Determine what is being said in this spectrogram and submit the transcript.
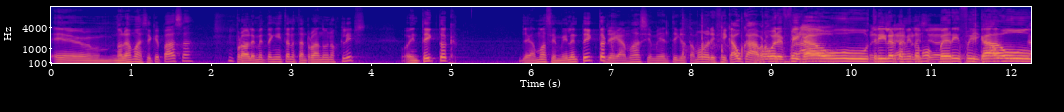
Eh, no les vamos a decir qué pasa. Probablemente en Instagram están rodando unos clips. O en TikTok. Llegamos a 100 mil en TikTok. Llegamos a 100 mil TikTok. Estamos verificados, Estamos cabrón. verificados. Thriller también estamos verificados.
